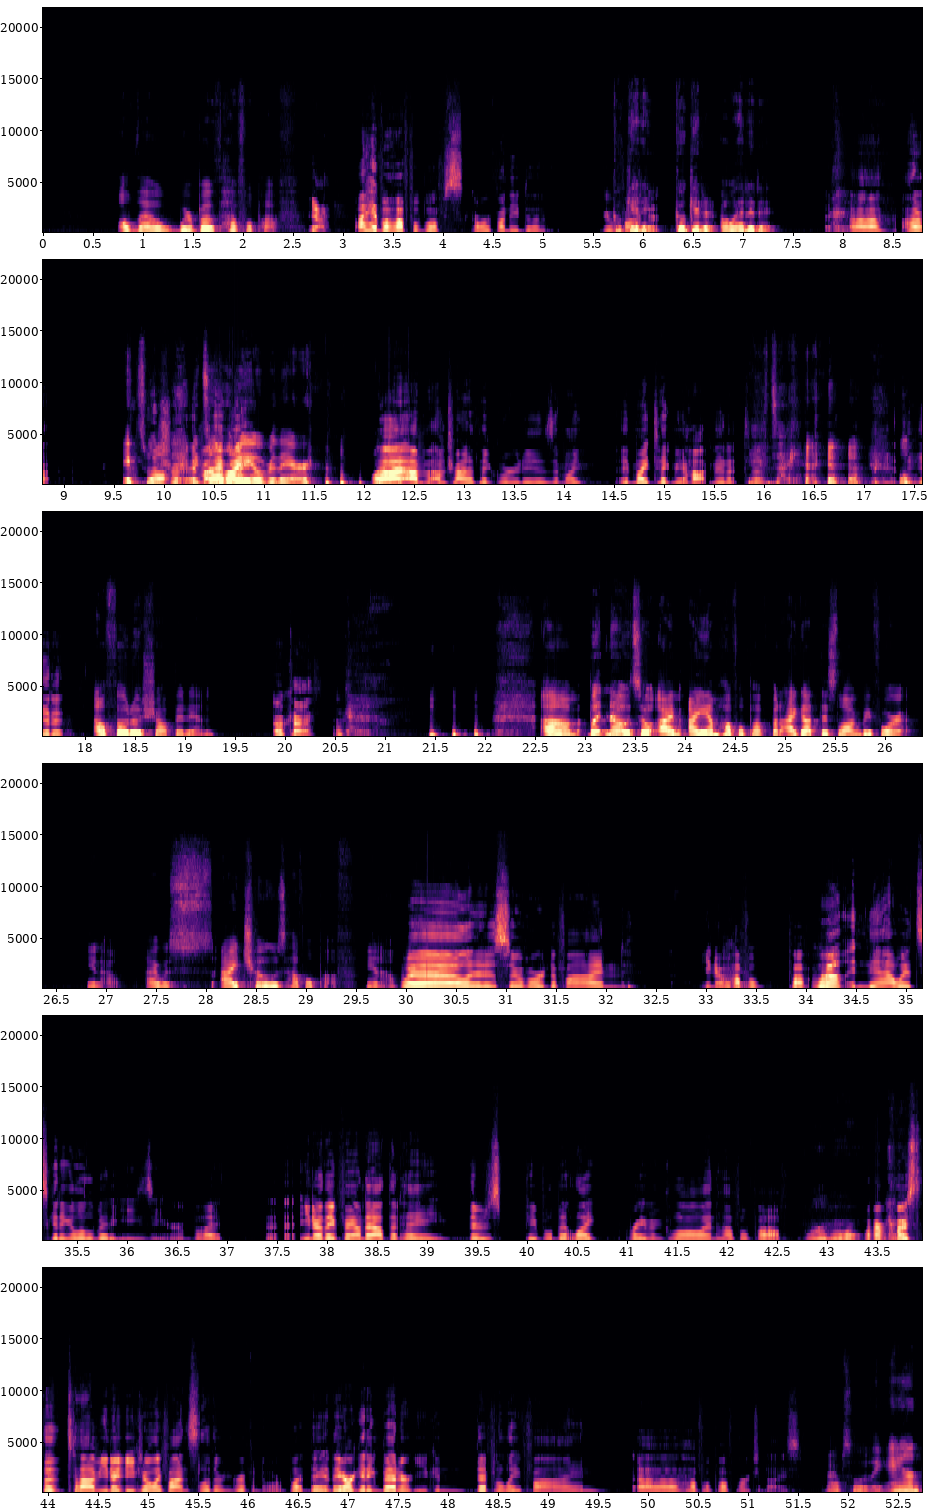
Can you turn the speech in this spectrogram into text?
although we're both Hufflepuff. yeah. I have a Hufflepuff scarf. I need to go, Go find get it. Go get it. I'll edit it. Uh, I don't, It's, well, sure. It's might- all it the way over there. well, I, I'm I'm trying to think where it is. It might it might take me a hot minute to, it's okay. to, get, to get it. I'll Photoshop it in. Okay. Okay. um, but no, so I'm I am Hufflepuff, but I got this long before, you know, I was I chose Hufflepuff. You know. Well, it is so hard to find, you know, It is. Hufflepuff. Well, now it's getting a little bit easier, but uh, you know, they found out that hey, there's people that like Ravenclaw and Hufflepuff. What? Or most of the time, you know, you can only find Slytherin, Gryffindor, but they they are getting better. You can definitely find uh, Hufflepuff merchandise. Absolutely. And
